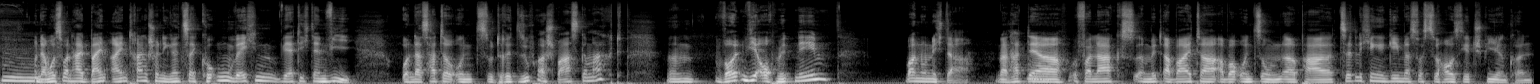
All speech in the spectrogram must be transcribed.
Hm. Und da muss man halt beim Eintragen schon die ganze Zeit gucken, welchen werte ich denn wie. Und das hatte uns zu dritt super Spaß gemacht. Ähm, wollten wir auch mitnehmen, war nur nicht da. Dann hat der Verlagsmitarbeiter aber uns so ein äh, paar Zettelchen gegeben, dass wir es zu Hause jetzt spielen können.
